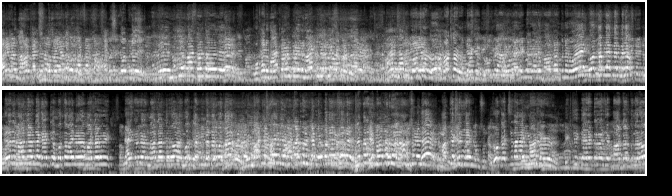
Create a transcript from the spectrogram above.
అరే నేను మాట్లాడతావా ఒకడు మాట్లాడుతున్నాడు ఆయన మాట్లాడుతున్నారు మాట్లాడితే మొత్తం మాట్లాడుతున్నారు అది మొత్తం విన్న తర్వాత ఖచ్చితంగా డిస్ట్రిక్ట్ డైరెక్టర్ గారు చెప్పి మాట్లాడుతున్నారు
